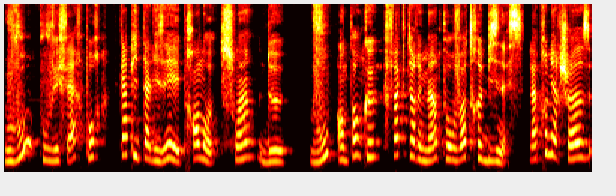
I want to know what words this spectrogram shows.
vous pouvez faire pour capitaliser et prendre soin de vous en tant que facteur humain pour votre business. La première chose,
